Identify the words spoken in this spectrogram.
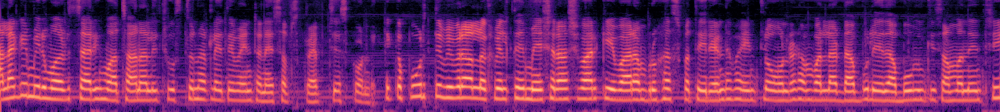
అలాగే మీరు మొదటిసారి మా ఛానల్ చూస్తున్నట్లయితే వెంటనే సబ్స్క్రైబ్ చేసుకోండి. ఇక పూర్తి వివరాల్లోకి వెళ్తే మేషరాశి వారికి ఈ వారం బృహస్పతి రెండవ ఇంట్లో ఉండడం వల్ల డబ్బు లేదా భూమికి సంబంధించి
